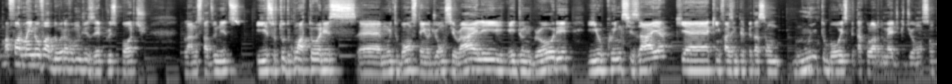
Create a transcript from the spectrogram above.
uma forma inovadora, vamos dizer, para o esporte lá nos Estados Unidos. E isso tudo com atores é, muito bons. Tem o John C. Reilly, Adrian Brody e o Quincy Zaya, que é quem faz a interpretação muito boa e espetacular do Magic Johnson.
